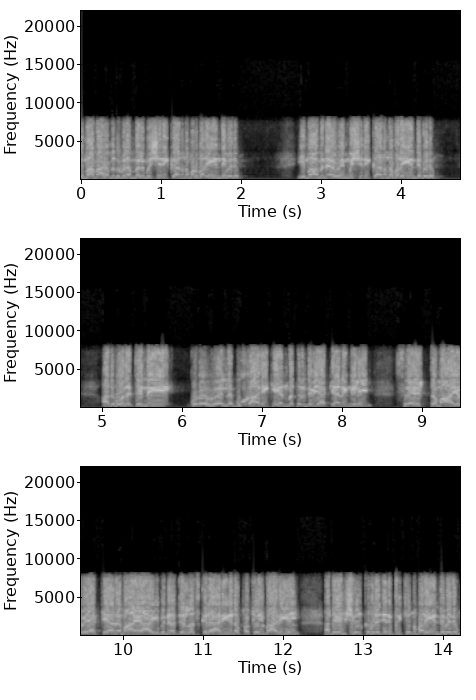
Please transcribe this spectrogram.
ഇമാം അഹമ്മദ് ബിൻ അമ്പൽ മുഷരിക്കാണെന്ന് നമ്മൾ പറയേണ്ടി വരും. ഇമാം നബി മുഷരിക്കാണെന്ന് പറയേണ്ടി വരും. അതുപോലെ തന്നെ പിന്നെ ബുഖാരിക്ക് എൺപത്തിരണ്ട് വ്യാഖ്യാനങ്ങളിൽ ശ്രേഷ്ഠമായ വ്യാഖ്യാനമായ ഇബിൻ അജുല്ലസ്കലാനിയുടെ അസ്കലാനിയുടെ ബാരിയിൽ അദ്ദേഹം ഷിർക്ക് പ്രചരിപ്പിച്ചു എന്ന് പറയേണ്ടി വരും.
